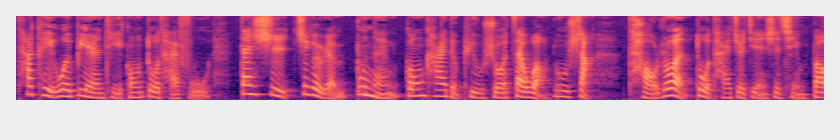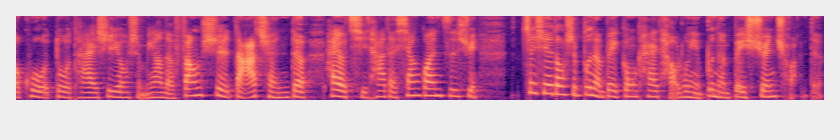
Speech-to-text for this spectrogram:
他可以为病人提供堕胎服务，但是这个人不能公开的，譬如说在网络上讨论堕胎这件事情，包括堕胎是用什么样的方式达成的，还有其他的相关资讯。这些都是不能被公开讨论，也不能被宣传的。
